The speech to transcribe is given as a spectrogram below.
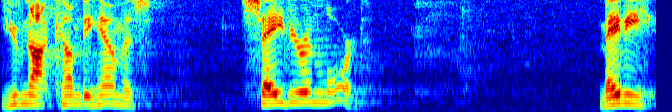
you've not come to him as Savior and Lord. Maybe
